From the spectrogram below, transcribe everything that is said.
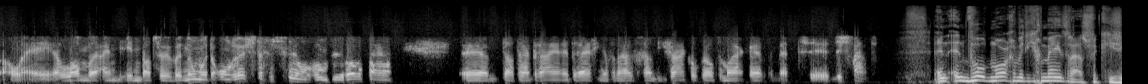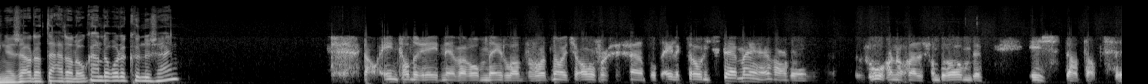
allerlei landen in wat we noemen de onrustige schil rond Europa... Eh, dat daar dreigingen van uitgaan die vaak ook wel te maken hebben met eh, de staat. En, en bijvoorbeeld morgen met die gemeenteraadsverkiezingen... zou dat daar dan ook aan de orde kunnen zijn? Nou, een van de redenen waarom Nederland bijvoorbeeld nooit is overgegaan tot elektronisch stemmen... Hè, waar we vroeger nog wel eens van droomden is dat dat uh,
